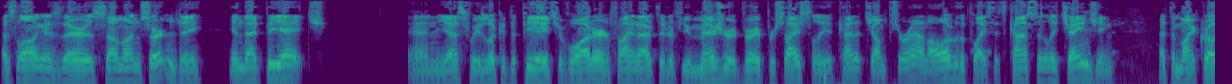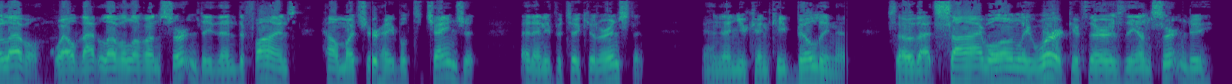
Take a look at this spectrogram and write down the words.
as long as there is some uncertainty in that pH. And yes, we look at the pH of water and find out that if you measure it very precisely, it kind of jumps around all over the place. It's constantly changing at the micro level. Well, that level of uncertainty then defines how much you're able to change it at any particular instant. And then you can keep building it. So that psi will only work if there is the uncertainty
